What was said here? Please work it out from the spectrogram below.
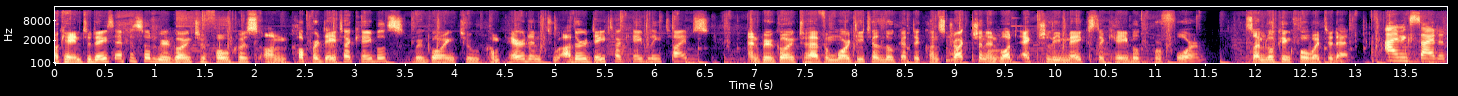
Okay, in today's episode, we're going to focus on copper data cables. We're going to compare them to other data cabling types, and we're going to have a more detailed look at the construction and what actually makes the cable perform. So I'm looking forward to that. I'm excited.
